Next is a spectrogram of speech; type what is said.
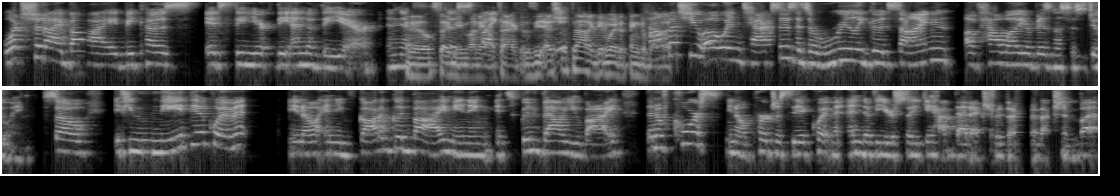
what should I buy because it's the year, the end of the year, and, and it'll save me money like, on taxes. It's it, just not a good way to think about how it. How much you owe in taxes is a really good sign of how well your business is doing. So if you need the equipment, you know, and you've got a good buy, meaning it's good value buy, then of course, you know, purchase the equipment end of year so you can have that extra deduction. But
